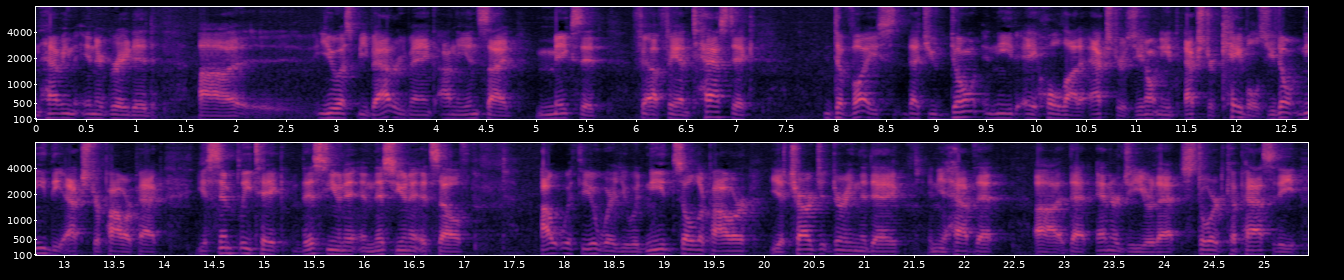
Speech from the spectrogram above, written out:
and having the integrated uh, USB battery bank on the inside makes it a fantastic device that you don't need a whole lot of extras. You don't need extra cables. You don't need the extra power pack. You simply take this unit and this unit itself out with you where you would need solar power. You charge it during the day and you have that, uh, that energy or that stored capacity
